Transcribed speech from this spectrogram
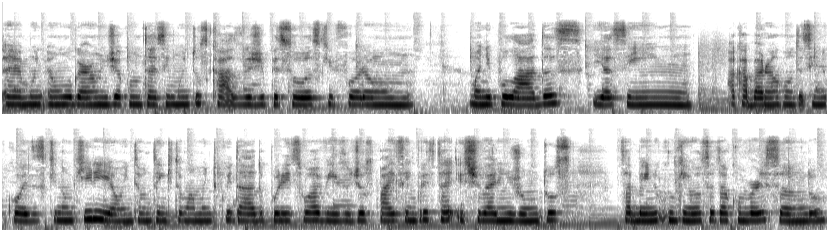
é, é um lugar onde acontecem muitos casos de pessoas que foram manipuladas e assim acabaram acontecendo coisas que não queriam. Então tem que tomar muito cuidado, por isso o aviso de os pais sempre estiverem juntos, sabendo com quem você está conversando.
